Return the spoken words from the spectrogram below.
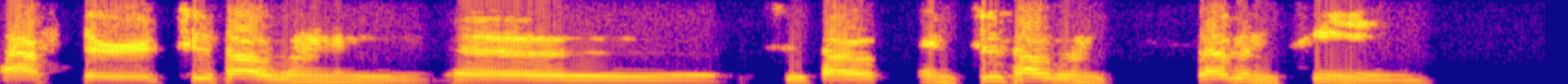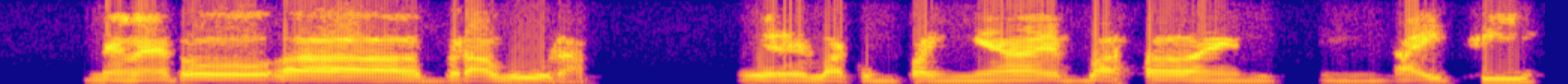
after 2000, uh, 2000, in 2017 me meto a Bravura. Eh, la compañía es basada en, en IT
